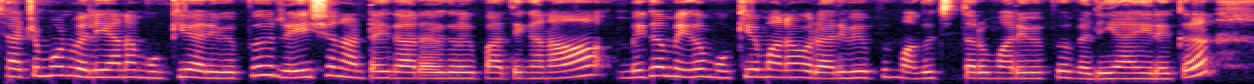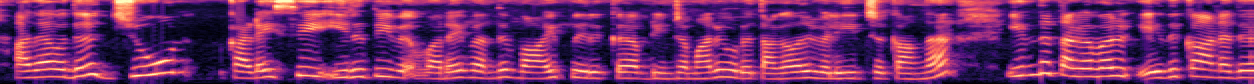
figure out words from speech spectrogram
சற்று முன் வெளியான முக்கிய அறிவிப்பு ரேஷன் அட்டைதாரர்களுக்கு பார்த்தீங்கன்னா மிக மிக முக்கியமான ஒரு அறிவிப்பு மகிழ்ச்சி தரும் அறிவிப்பு வெளியாகிருக்கு அதாவது ஜூன் கடைசி இறுதி வ- வரை வந்து வாய்ப்பு இருக்குது அப்படின்ற மாதிரி ஒரு தகவல் வெளியிட்டிருக்காங்க. இந்த தகவல் எதுக்கானது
